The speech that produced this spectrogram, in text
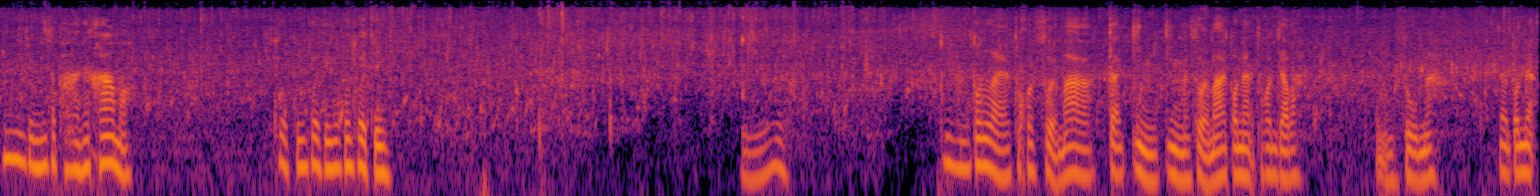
ไม่มีตรงนี้สะพานให้ข้ามเหรอสวยจริงสวยจริงทุกคนสวยจริงต้นต้นอะไรทุกคนสวยมากอะกิ่งกิ่งมันสวยมากต้นเนี้ยทุกคนเจอปะผมซูมนะเนี่ยต้นเนี้ย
